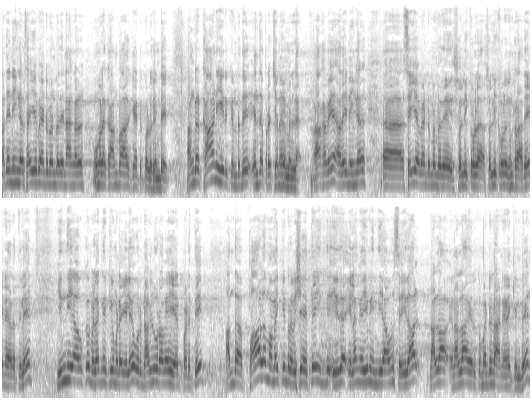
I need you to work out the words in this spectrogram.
அதை நீங்கள் செய்ய வேண்டும் என்பதை நாங்கள் உங்களுக்கு அன்பாக கேட்டுக்கொள்கின்றேன். அங்கே காணி இருக்கின்றது எந்த பிரச்சனையும் இல்லை. ஆகவே அதை நீங்கள் செய்ய வேண்டும் என்பதை சொல்லிக்கொள்ள சொல்லிக்கொள்கின்ற அதே நேரத்திலே இந்தியாவுக்கும் இலங்கைக்கும் இடையிலே ஒரு நல்லுறவை ஏற்படுத்தி அந்த பாலம் அமைக்கின்ற விஷயத்தை இந்த இலங்கையும் இந்தியாவும் செய்தால் நல்லா நல்லா இருக்கும் என்று நான் நினைக்கின்றேன்.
